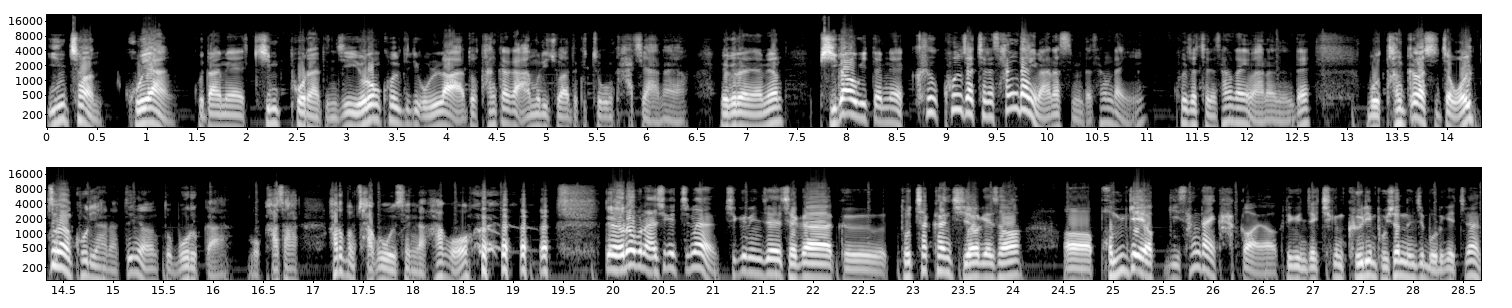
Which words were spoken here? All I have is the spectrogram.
인천, 고양 그 다음에 김포라든지 이런 콜들이 올라와도 단가가 아무리 좋아도 그쪽은 가지 않아요. 왜 그러냐면 비가 오기 때문에 그 콜 자체는 상당히 많았습니다. 상당히. 콜 자체는 상당히 많았는데 뭐 단가가 진짜 월등한 콜이 하나 뜨면 또 모를까 뭐 가서 하룻밤 자고 올 생각하고 그러니까 여러분 아시겠지만 지금 이제 제가 그 도착한 지역에서 어, 범계역이 상당히 가까워요. 그리고 이제 지금 그림 보셨는지 모르겠지만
